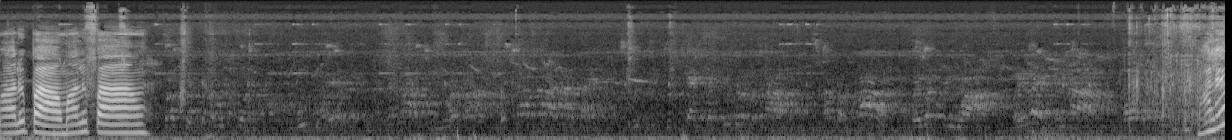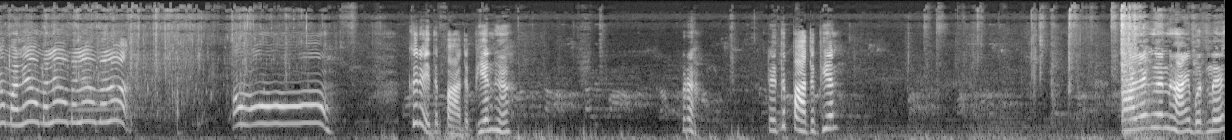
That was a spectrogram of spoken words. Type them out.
มาหรือเปล่ามาหรือเปล่า มาแล้วมาแล้วมาแล้วมาแล้วมาแล้วโอ้ก็ได้แต่ป่าแต่เพี้ยนเหรอก็ได้แต่ป่าแต่เพี้ยนปลาอย่างอื่นหายเบิดเลย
